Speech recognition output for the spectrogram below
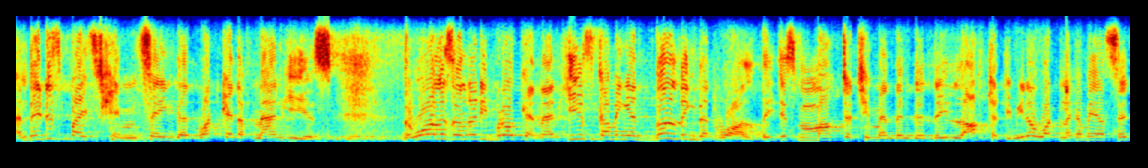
and they despised him, saying that what kind of man he is. The wall is already broken and he is coming and building that wall. They just mocked at him and then they laughed at him. You know what Nehemiah said?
